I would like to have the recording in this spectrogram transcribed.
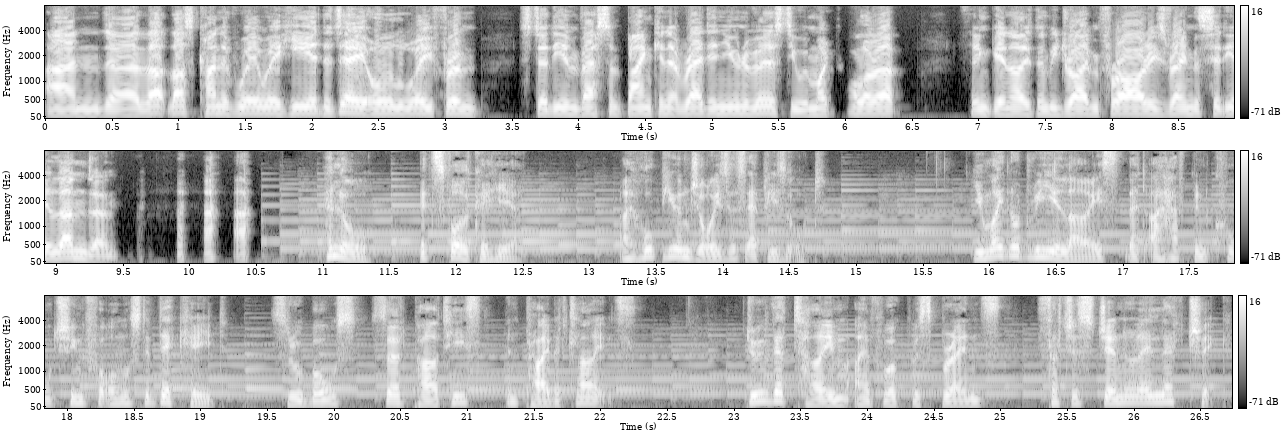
And uh, that, that's kind of where we're here today, all the way from studying investment banking at Reading University with my collar up, thinking I was going to be driving Ferraris around the city of London. Hello, it's Volker here. I hope you enjoy this episode. You might not realize that I have been coaching for almost a decade through both third parties and private clients. During that time, I've worked with brands such as General Electric,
